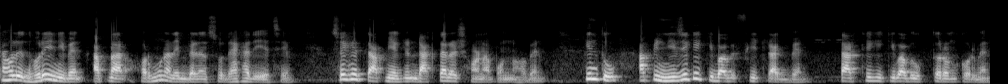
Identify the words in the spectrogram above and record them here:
তাহলে ধরেই নেবেন আপনার হরমোনাল ইমব্যালেন্সও দেখা দিয়েছে। সেক্ষেত্রে আপনি একজন ডাক্তারের শরণাপন্ন হবেন। কিন্তু আপনি নিজেকে কীভাবে ফিট রাখবেন, তার থেকে কীভাবে উত্তরণ করবেন,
